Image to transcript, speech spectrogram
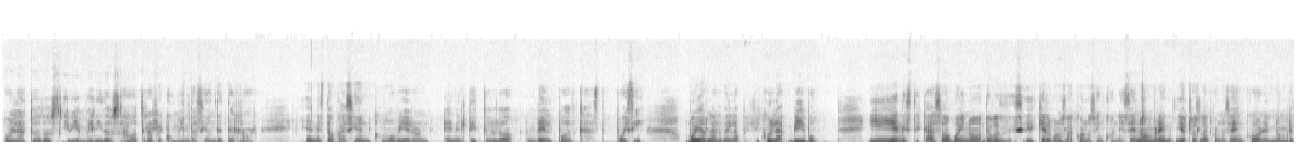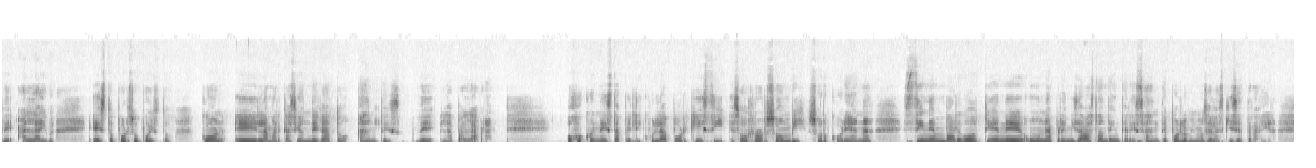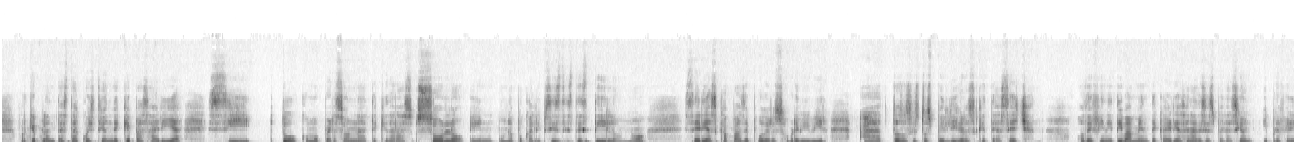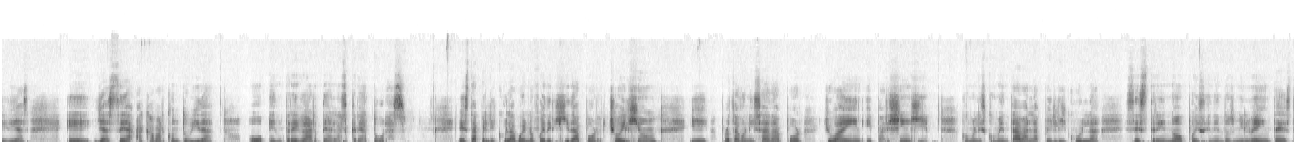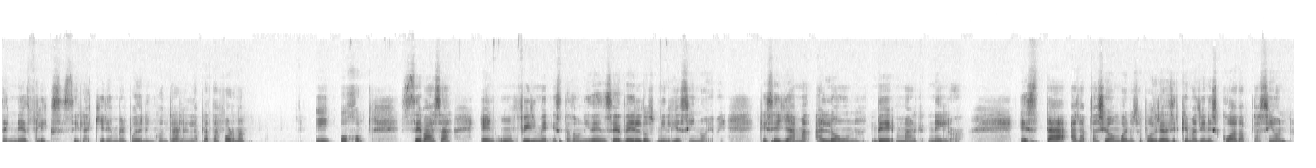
Hola a todos y bienvenidos a otra recomendación de terror. En esta ocasión, como vieron en el título del podcast, pues sí, voy a hablar de la película Vivo. Y en este caso, bueno, debo decir que algunos la conocen con ese nombre y otros la conocen con el nombre de Alive. Esto, por supuesto, con eh, la marcación de gato antes de la palabra. Ojo con esta película porque sí es horror zombie surcoreana. Sin embargo, tiene una premisa bastante interesante. Por lo mismo se las quise traer. Porque plantea esta cuestión de qué pasaría si tú como persona te quedarás solo en un apocalipsis de este estilo, ¿no? ¿Serías capaz de poder sobrevivir a todos estos peligros que te acechan? O definitivamente caerías en la desesperación y preferirías eh, ya sea acabar con tu vida o entregarte a las criaturas. Esta película, bueno, fue dirigida por Choi Il-hyun y protagonizada por Yuain y Park Shin-hye. Como les comentaba, la película se estrenó pues en el 2020, está en Netflix, si la quieren ver pueden encontrarla en la plataforma y, ojo, se basa en un filme estadounidense del 2019 que se llama Alone de Mark Naylor. Esta adaptación, bueno, se podría decir que más bien es coadaptación,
